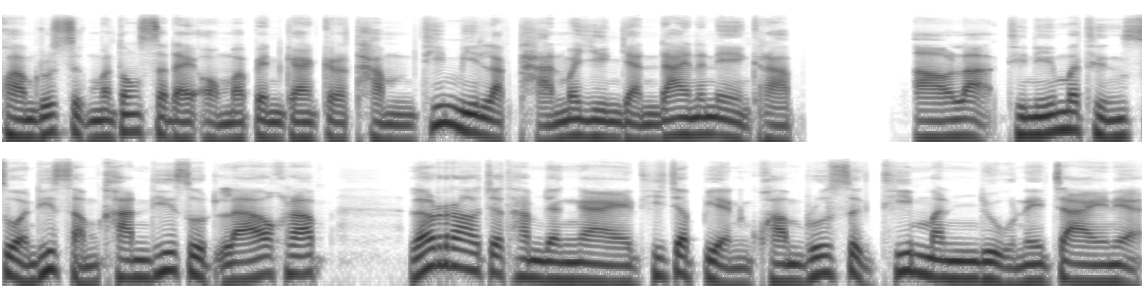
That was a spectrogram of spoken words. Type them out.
ความรู้สึกมันต้องแสดงออกมาเป็นการกระทำที่มีหลักฐานมายืนยันได้นั่นเองครับ เอาละทีนี้มาถึงส่วนที่สำคัญที่สุดแล้วครับ แล้วเราจะทำยังไงที่จะเปลี่ยนความรู้สึกที่มันอยู่ในใจเนี่ย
